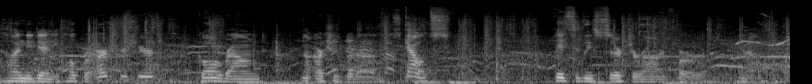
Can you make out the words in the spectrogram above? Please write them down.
handy dandy helper archers here go around, not archers but uh, scouts, basically search around for, you know,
